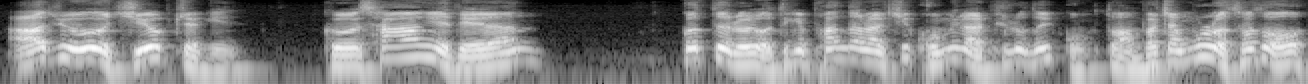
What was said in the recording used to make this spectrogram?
아주 지엽적인 그 상황에 대한 것들을 어떻게 판단할지 고민할 필요도 있고 또 한 발짝 물러서서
